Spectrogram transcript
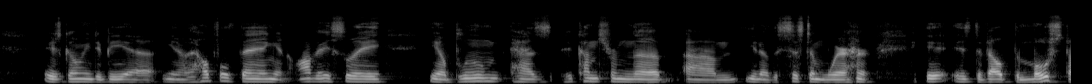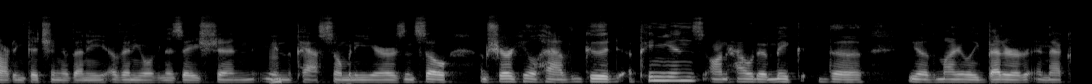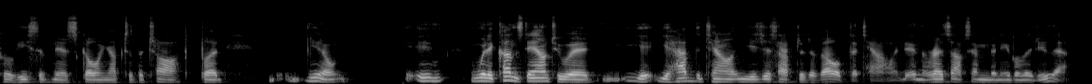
is going to be a you know a helpful thing and obviously you know bloom has it comes from the um, you know the system where it has developed the most starting pitching of any of any organization in the past so many years and so i'm sure he'll have good opinions on how to make the you know the minor league better and that cohesiveness going up to the top but you know in when it comes down to it you, you have the talent you just have to develop the talent and the red sox haven't been able to do that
